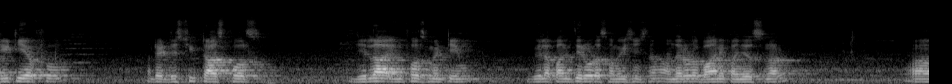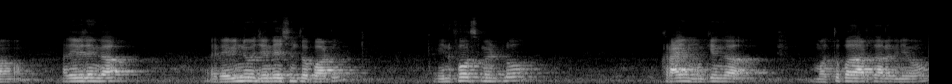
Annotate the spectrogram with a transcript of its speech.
డిటిఎఫ్ అంటే డిస్ట్రిక్ట్ టాస్క్ ఫోర్స్ జిల్లా ఎన్ఫోర్స్మెంట్ టీం వీళ్ళ పనితీరు కూడా సమీక్షించినాం. అందరూ కూడా బాగానే పనిచేస్తున్నారు. అదేవిధంగా రెవెన్యూ జనరేషన్తో పాటు ఎన్ఫోర్స్మెంట్లో క్రైమ్ ముఖ్యంగా మత్తు పదార్థాల వినియోగం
